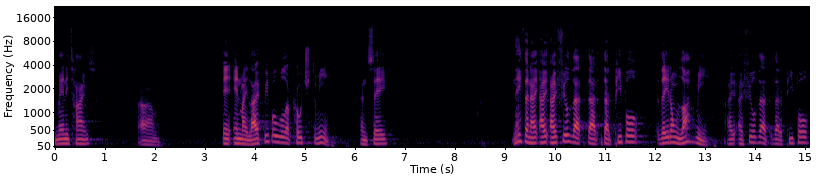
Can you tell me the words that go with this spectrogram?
many times um, in, in my life, people will approach to me and say, Nathan, I, I, I feel that, that, that people, they don't love me. I, I feel that, that people,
